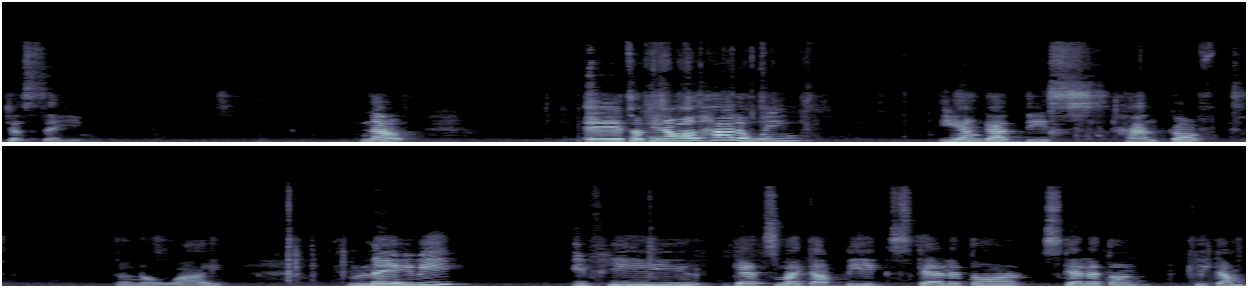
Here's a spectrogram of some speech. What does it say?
Just saying. Now, uh, talking about Halloween, Ian got this handcuffed. Don't know why. Maybe if he gets like a big skeleton skeleton he can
